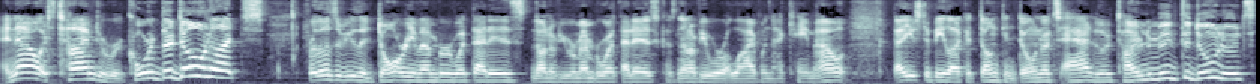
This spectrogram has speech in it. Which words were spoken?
And now it's time to record the donuts! For those of you that don't remember what that is, none of you remember what that is because none of you were alive when that came out. That used to be like a Dunkin' Donuts ad, like time to make the donuts.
